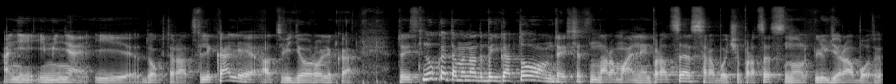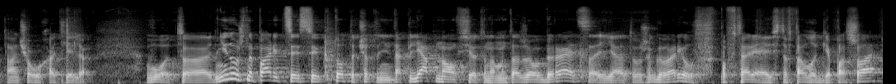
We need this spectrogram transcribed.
они и меня, и доктора отвлекали от видеоролика. То есть, ну, к этому надо быть готовым, то есть это нормальный процесс, рабочий процесс, но люди работают, ну, а что вы хотели? Вот. Э, не нужно париться, если кто-то что-то не так ляпнул, все это на монтаже убирается. Я это уже говорил, повторяюсь, тавтология пошла.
